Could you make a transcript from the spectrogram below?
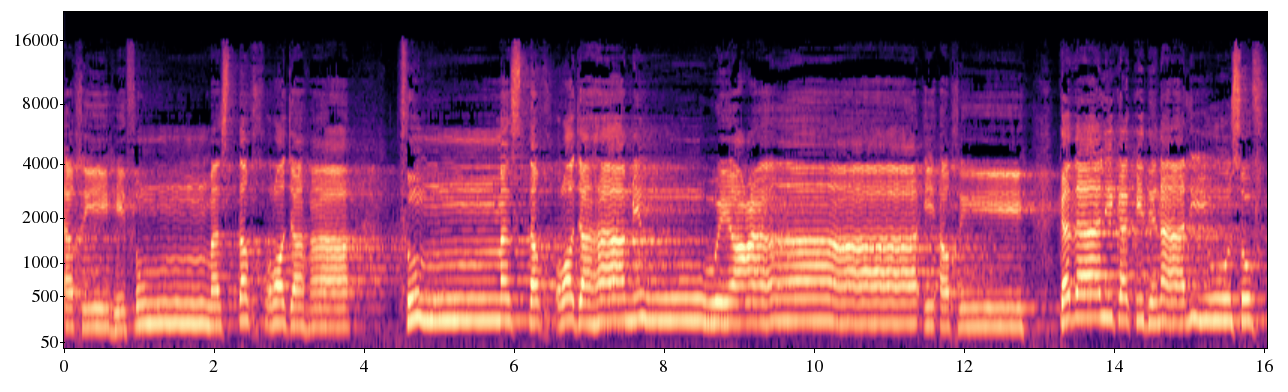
أخيه ثم استخرجها ثم استخرجها من وعاء أخيه. كذلك كدنا ليوسف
